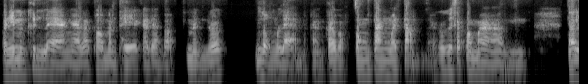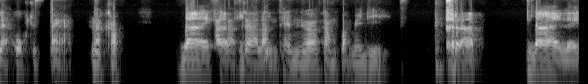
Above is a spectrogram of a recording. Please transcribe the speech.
วันนี้มันขึ้นแรงไงแล้วพอมันเทคอาจจะแบบมันก็ลงแรงเหมือนกันก็แบบต้องตั้งไว้ต่ำหน่อยก็คือสักประมาณนั่นแหละหกจุดแปดนะครับ ได้คถ้ารับแบบจะรันเทนก็ต่ำกว่าไม่ดี ครับ ได้เลย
